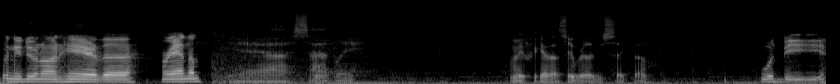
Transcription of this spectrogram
What are you doing on here? The random? yeah, sadly. I mean, if we get that super, that'd be sick though. Would be.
